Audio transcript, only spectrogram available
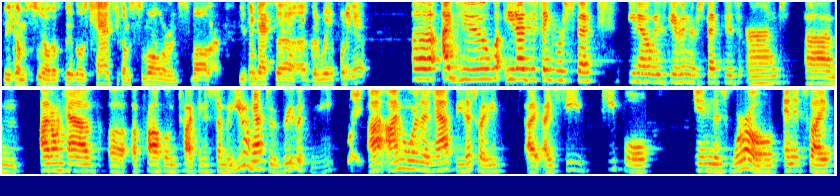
becomes you know the, the, those cans become smaller and smaller. You think that's a, a good way of putting it? Uh, I do. You know, I just think respect, you know, is given, respect is earned. Um, I don't have a, a, problem talking to somebody. You don't have to agree with me. Right. I, am more than happy. That's why I, I see people in this world, and it's like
